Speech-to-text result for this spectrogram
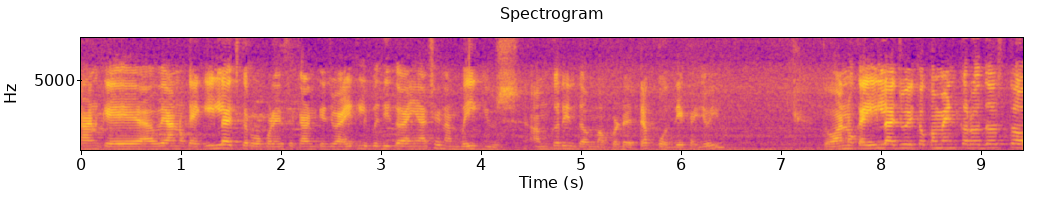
કારણ કે હવે આનો કંઈક ઈલાજ કરવો પડે છે, કારણ કે જો આ એટલી બધી તો અહીંયા છે ને આમ વહી ગયું છે. આમ કરીને તો આમાં પડે ટપકો દેખાય, જોયું? તો આનો કંઈ ઈલાજ હોય તો કમેન્ટ કરો દોસ્તો,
